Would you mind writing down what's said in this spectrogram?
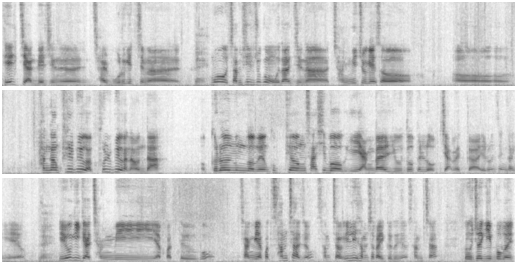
될지 안 될지는 잘 모르겠지만 네. 뭐 잠실 주공 5단지나 장미 쪽에서 어 한강 풀뷰가 풀뷰가 나온다. 어, 그런 거면 국평 40억이 안 갈 이유도 별로 없지 않을까 이런 생각이에요. 네. 여기가 장미 아파트고 장미 아파트 3차죠. 3차 1, 2, 3차가 있거든요. 3차. 그리고 저기 보면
